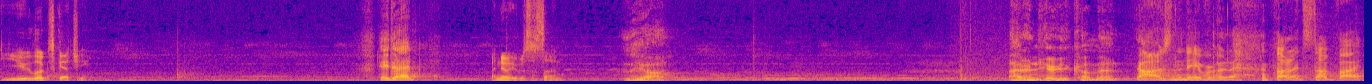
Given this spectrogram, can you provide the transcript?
You look sketchy. Hey, Dad. I knew he was a son. Leo. I didn't hear you come in. Oh, I was in the neighborhood. I thought I'd stop by.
